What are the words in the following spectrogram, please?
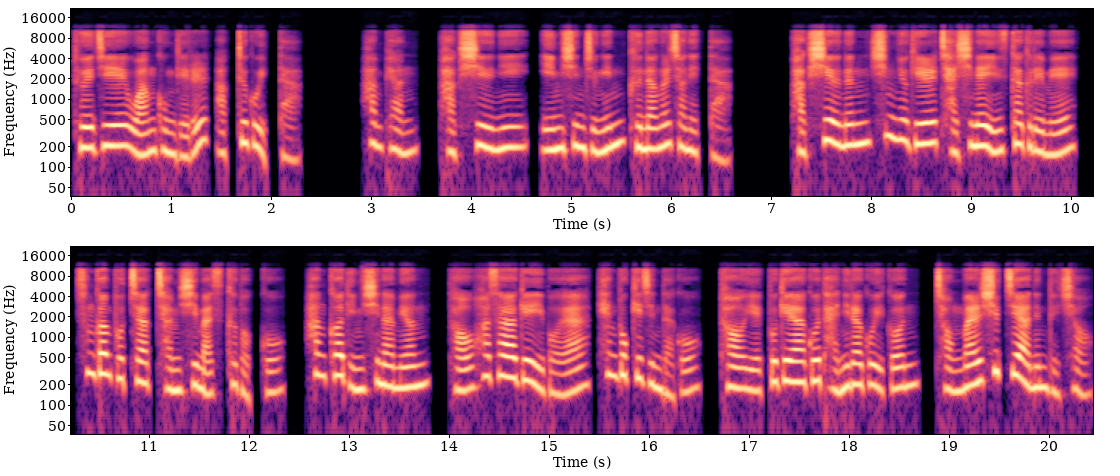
돼지의 왕 공개를 앞두고 있다. 한편 박시은이 임신 중인 근황을 전했다. 박시은은 16일 자신의 인스타그램에 순간포착 잠시 마스크 벗고 한컷 임신하면 더 화사하게 입어야 행복해진다고 더 예쁘게 하고 다니라고 이건 정말 쉽지 않은 듯죠.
